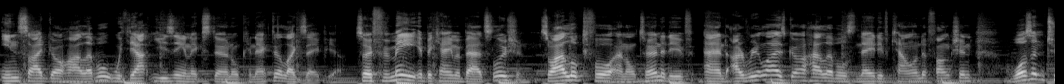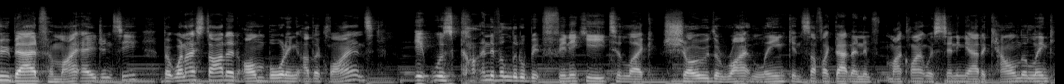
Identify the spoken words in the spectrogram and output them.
inside Go High Level without using an external connector like Zapier. So for me, it became a bad solution. So I looked for an alternative and I realized Go High Level's native calendar function wasn't too bad for my agency, but when I started onboarding other clients, it was kind of a little bit finicky to like show the right link and stuff like that. And if my client was sending out a calendar link,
